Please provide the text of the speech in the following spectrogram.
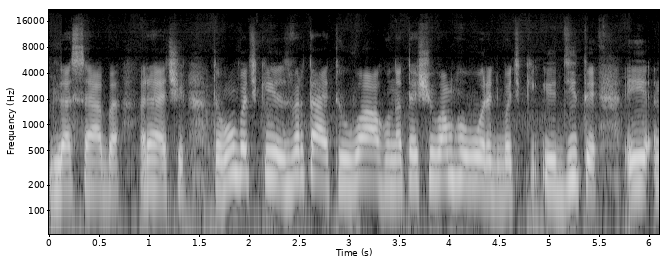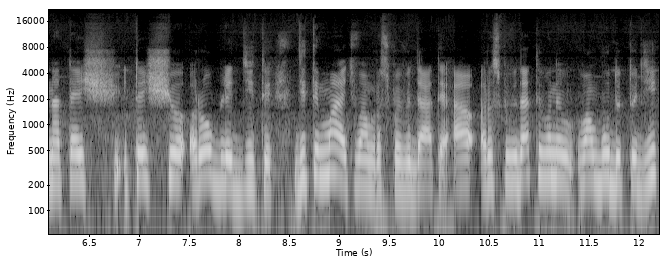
для себе речі. Тому батьки звертайте увагу на те, що вам говорять батьки, і діти, і на те, що те, що роблять діти. Діти мають вам розповідати, а розповідати вони вам будуть тоді,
